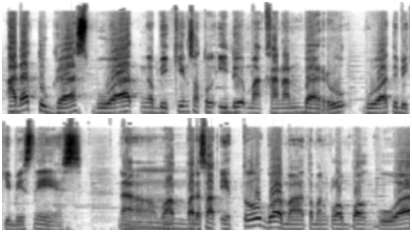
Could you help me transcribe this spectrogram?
ada tugas buat ngebikin suatu ide makanan baru buat dibikin bisnis. Nah, Hmm. pada saat itu gue sama teman kelompok gue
